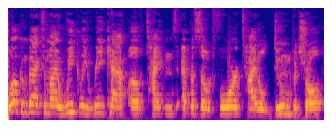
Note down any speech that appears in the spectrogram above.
Welcome back to my weekly recap of Titans episode 4 titled Doom Patrol.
